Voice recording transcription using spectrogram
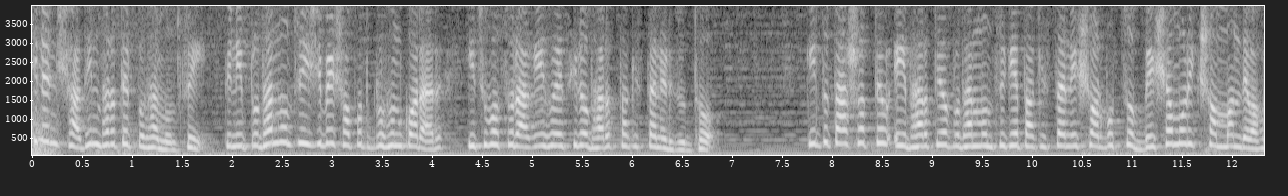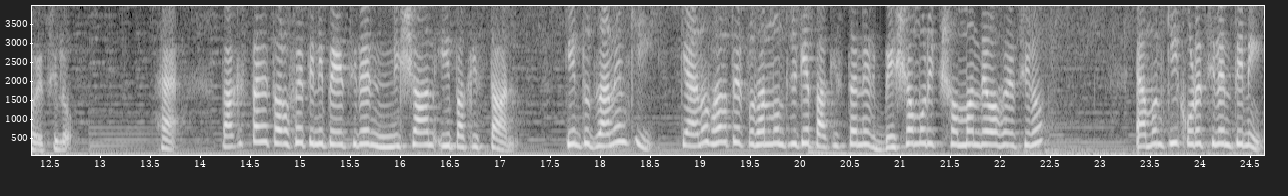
ছিলেন স্বাধীন ভারতের প্রধানমন্ত্রী। তিনি প্রধানমন্ত্রী হিসেবে শপথ গ্রহণ করার কিছু বছর আগেই হয়েছিল ভারত পাকিস্তানের যুদ্ধ। কিন্তু তা সত্ত্বেও এই ভারতীয় প্রধানমন্ত্রীকে পাকিস্তানের সর্বোচ্চ বেসামরিক সম্মান দেওয়া হয়েছিল। হ্যাঁ পাকিস্তানের তরফে তিনি পেয়েছিলেন নিশান ই পাকিস্তান। কিন্তু জানেন কি, কেন ভারতের প্রধানমন্ত্রীকে পাকিস্তানের বেসামরিক সম্মান দেওয়া হয়েছিল? এমন কি করেছিলেন তিনি,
